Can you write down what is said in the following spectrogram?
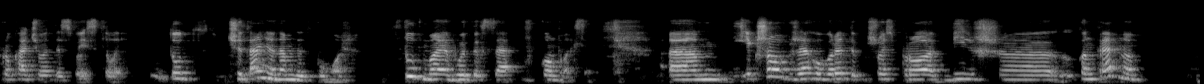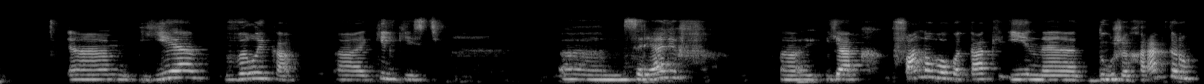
прокачувати свої скіли. Тут читання нам не допоможе. Тут має бути все в комплексі. Ем, Якщо вже говорити щось про більш е, конкретно, е, є велика е, кількість е, серіалів, як фанового, так і не дуже характеру,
